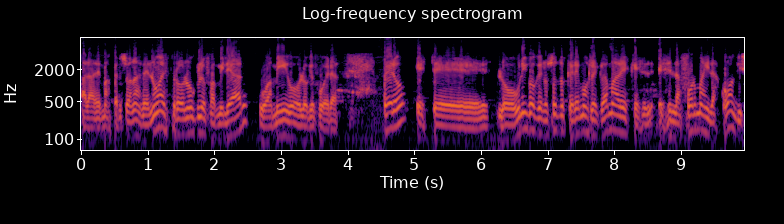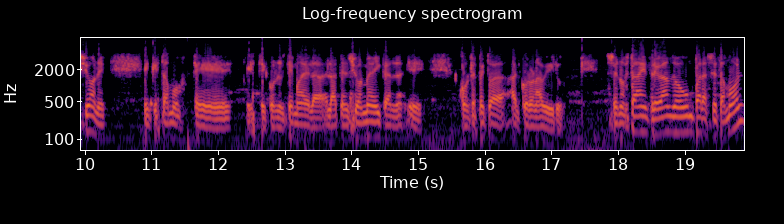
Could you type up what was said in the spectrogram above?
a las demás personas de nuestro núcleo familiar o amigos o lo que fuera. Pero este, lo único que nosotros queremos reclamar es que es en las formas y las condiciones en que estamos eh, este, con el tema de la, atención médica eh, con respecto al coronavirus. Se nos está entregando un paracetamol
